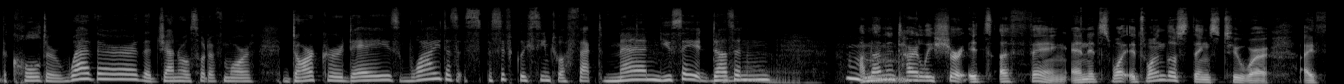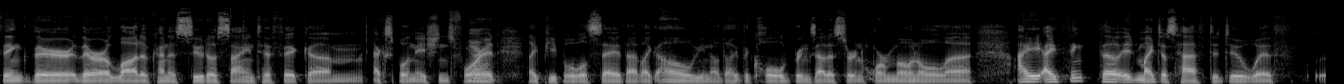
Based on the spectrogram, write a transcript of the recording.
the colder weather, the general sort of more darker days? Why does it specifically seem to affect men? You say it doesn't." I'm not Hmm. entirely sure. It's a thing, and it's what it's one of those things too, where I think there there are a lot of kind of pseudoscientific um, explanations for Yeah. it. Like people will say that, like, oh, you know, the, the cold brings out a certain hormonal. Uh, I I think though it might just have to do with. Uh,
